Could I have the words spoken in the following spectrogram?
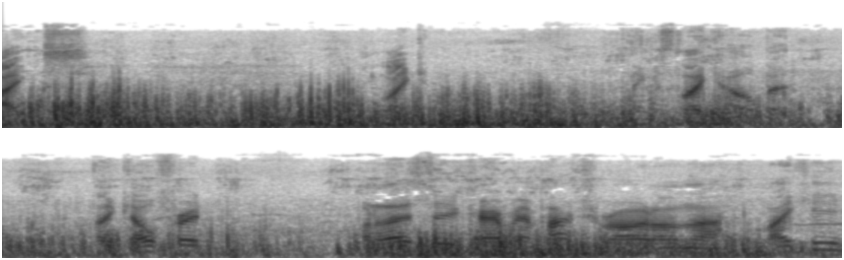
Lakes. Lake, I think it's Lake Albert, Lake Alfred. One of those two, caravan parks right on the lake here.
